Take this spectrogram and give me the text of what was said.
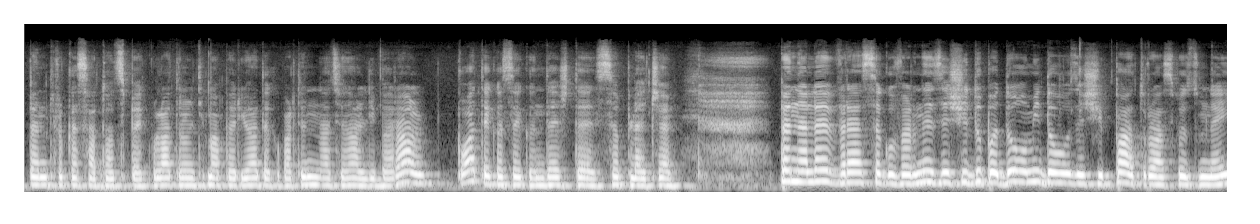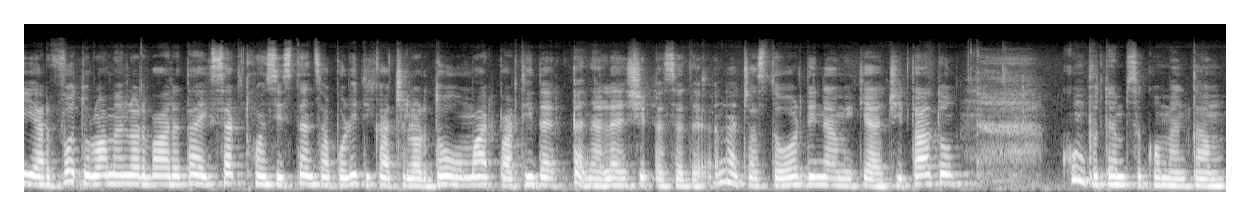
pentru că s-a tot speculat în ultima perioadă că Partidul Național Liberal poate că se gândește să plece. PNL vrea să guverneze și după 2024, a spus dumnei, iar votul oamenilor va arăta exact consistența politică a celor două mari partide, PNL și PSD. În această ordine am încheiat citatul. Cum putem să comentăm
